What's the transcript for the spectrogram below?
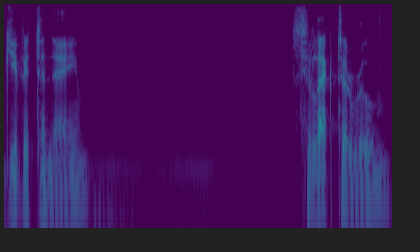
Give it a name. Select a room.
